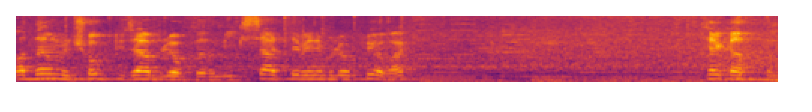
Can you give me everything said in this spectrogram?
Adamı çok güzel blokladım. 2 saatte beni blokluyor bak. Tek attım.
